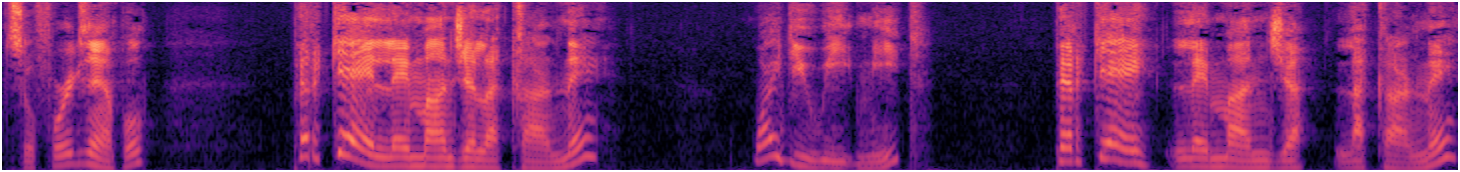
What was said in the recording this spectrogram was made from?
So, for example, perché lei mangia la carne? Why do you eat meat? Perché le mangia la carne?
